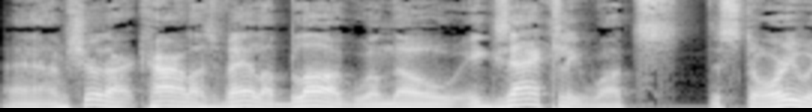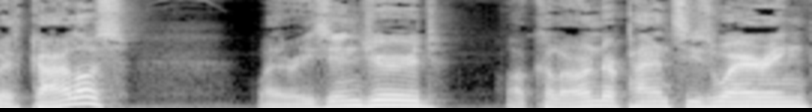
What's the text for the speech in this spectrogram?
I'm sure that Carlos Vela blog will know exactly what's the story with Carlos, whether he's injured what colour underpants he's wearing,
